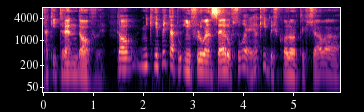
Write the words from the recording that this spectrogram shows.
Taki trendowy. To nikt nie pyta tu influencerów, słuchaj, jaki byś kolor ty chciała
